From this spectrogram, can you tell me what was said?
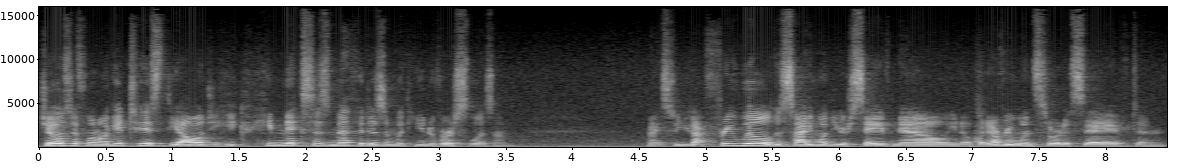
Joseph, when I'll get to his theology, he, he mixes Methodism with Universalism. Right? So you got free will deciding whether you're saved now, you know, but everyone's sort of saved and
